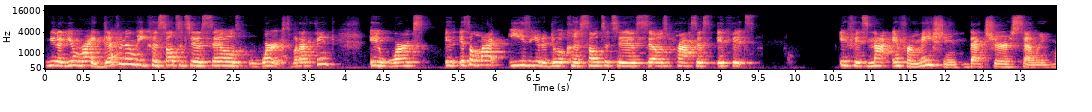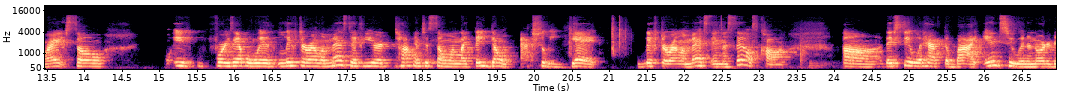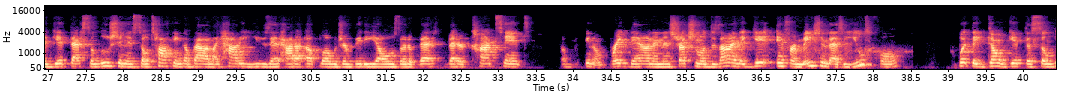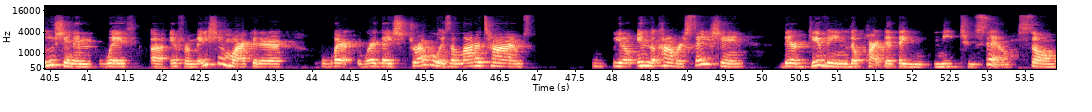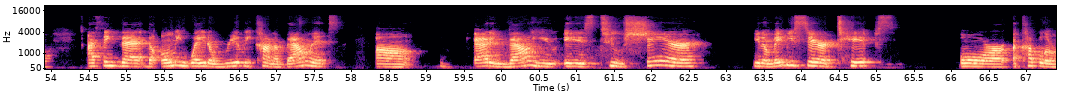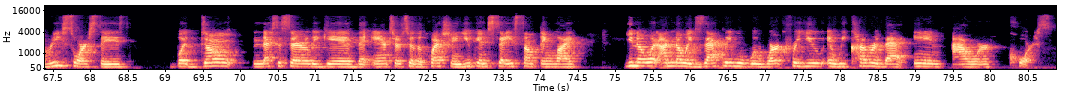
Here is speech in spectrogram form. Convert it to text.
you know you're right. Definitely, consultative sales works, but I think it works. It, it's a lot easier to do a consultative sales process if it's if it's not information that you're selling, right? So if, for example, with LifterLMS, if you're talking to someone like they don't actually get LifterLMS in the sales call, uh, they still would have to buy into it in order to get that solution. And so, talking about like how to use it, how to upload your videos, or the best better content, uh, you know, breakdown and instructional design, they get information that's useful, but they don't get the solution. And with uh, information marketer, where where they struggle is a lot of times, you know, in the conversation they're giving the part that they need to sell. So I think that the only way to really kind of balance uh, adding value is to share, you know, maybe share tips or a couple of resources, but don't necessarily give the answer to the question. You can say something like, you know what, I know exactly what will work for you, and we cover that in our course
